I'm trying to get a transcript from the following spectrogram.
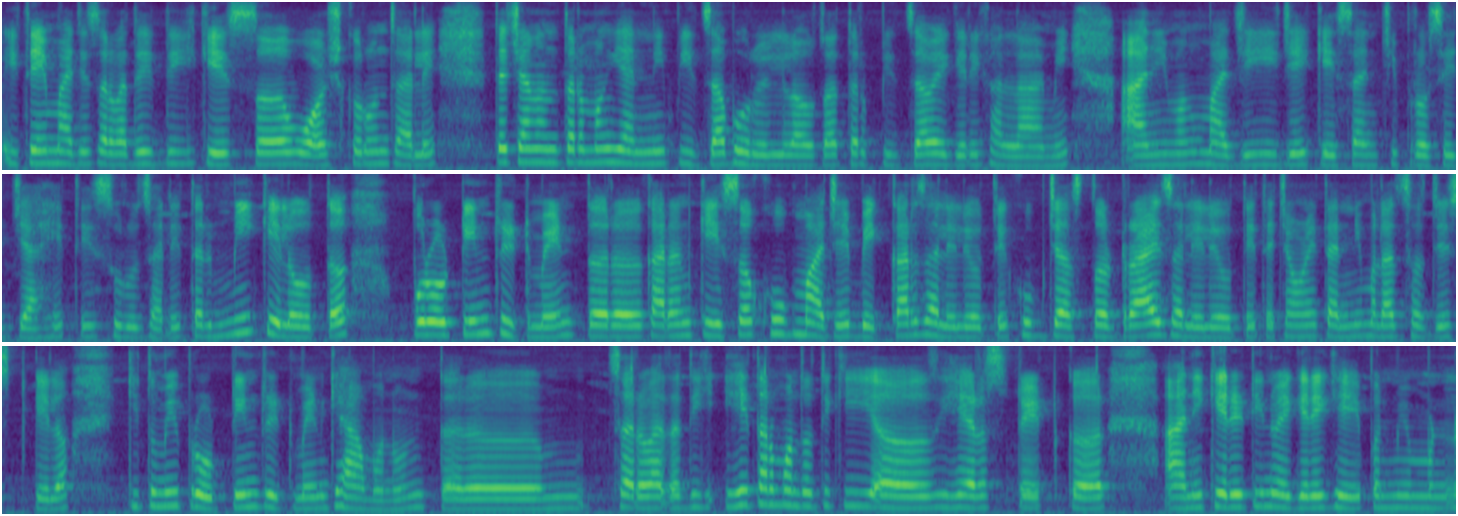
इथे माझे सर्वात आधी केस वॉश करून झाले. त्याच्यानंतर मग यांनी पिझ्झा बोलवलेला होता. तर पिझ्झा वगैरे खाल्ला आम्ही. आणि मग माझी जे केसांची प्रोसेस जी आहे ती सुरू झाली. तर मी केलं होतं. प्रोटीन ट्रीटमेंट तर कारण केस खूप माझे बेकार झालेले होते खूप जास्त ड्राय झालेले होते त्याच्यामुळे त्यांनी मला सजेस्ट केलं की तुम्ही प्रोटीन ट्रीटमेंट घ्या म्हणून. तर सर्वात आधी हे तर म्हणत होते की हेअर स्ट्रेट कर आणि केरेटीन वगैरे घे पण मी म्हण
